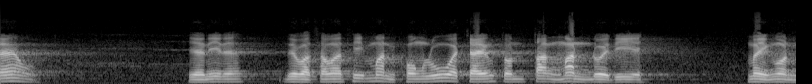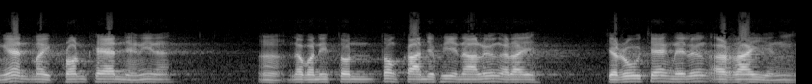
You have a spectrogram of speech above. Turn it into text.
แล้ว อย่างนี้นะ เรียกว่าสมาธิมั่นคงรู้ว่าใจของตนตั้งมั่นด้วยดี ไม่งอนแงนไม่คลอนแคลนอย่างนี้นะอ่าแล้ววันนี้ตนต้องการจะพิจารณาเรื่องอะไร จะรู้แจ้งในเรื่องอะไรอย่างนี้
